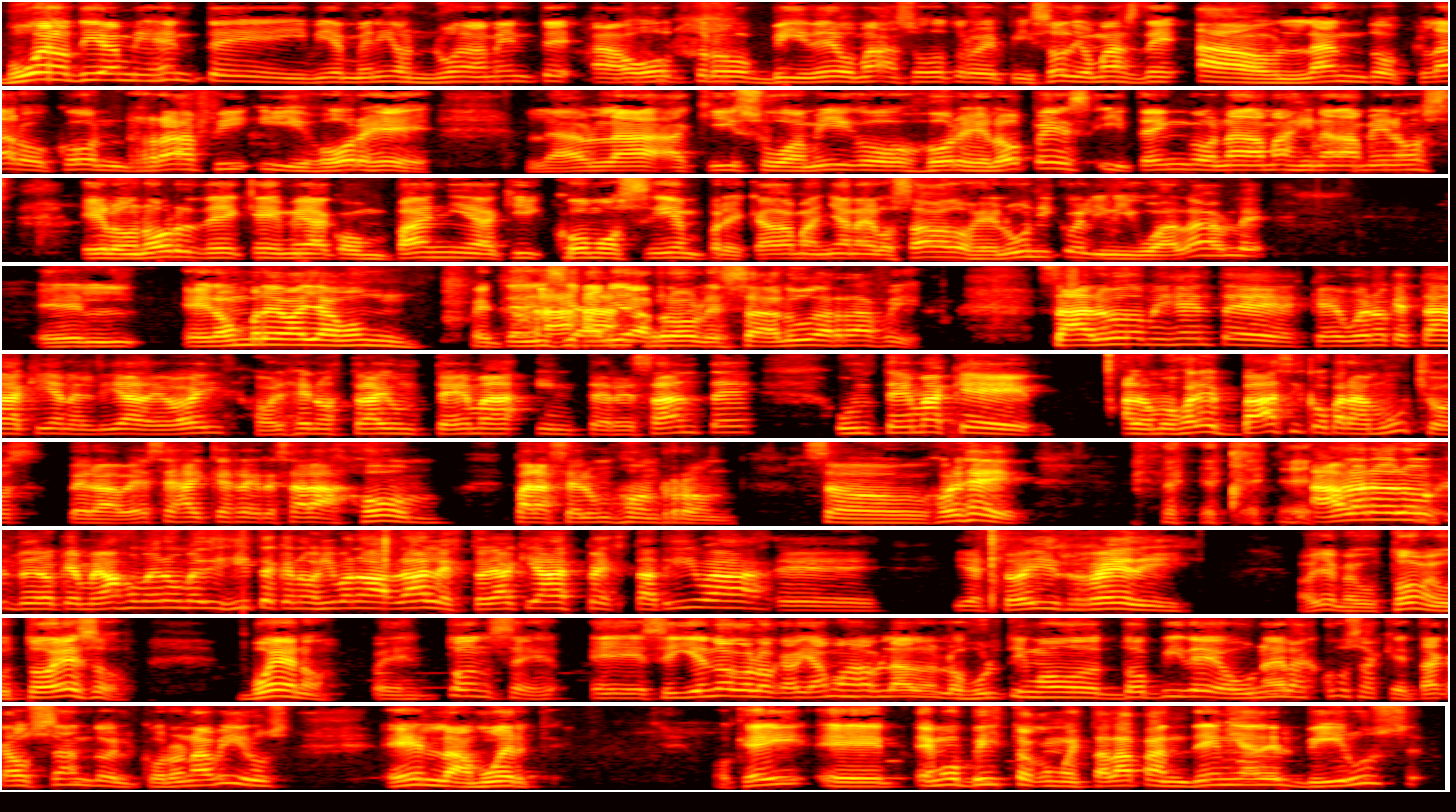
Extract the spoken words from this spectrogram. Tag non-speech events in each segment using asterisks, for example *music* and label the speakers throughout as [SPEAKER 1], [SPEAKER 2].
[SPEAKER 1] Buenos días, mi gente, y bienvenidos nuevamente a otro video más, otro episodio más de Hablando Claro con Rafi y Jorge. Le habla aquí su amigo Jorge López y tengo nada más y nada menos el honor de que me acompañe aquí, como siempre, cada mañana de los sábados, el único, el inigualable, el, el hombre Bayamón, pertenencia a *laughs* Lida Robles. Saluda, Rafi.
[SPEAKER 2] Saludos mi gente, qué bueno que están aquí en el día de hoy. Jorge nos trae un tema interesante, un tema que a lo mejor es básico para muchos, pero a veces hay que regresar a home para hacer un home run. So, Jorge, *laughs* háblanos de lo, de lo, que más o menos me dijiste que nos iban a hablar. Estoy aquí a la expectativa eh, y estoy ready.
[SPEAKER 1] Oye, me gustó, me gustó eso. Bueno, pues entonces, eh, siguiendo con lo que habíamos hablado en los últimos dos videos, una de las cosas que está causando el coronavirus es la muerte. ¿Ok? Eh, hemos visto cómo está la pandemia del virus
